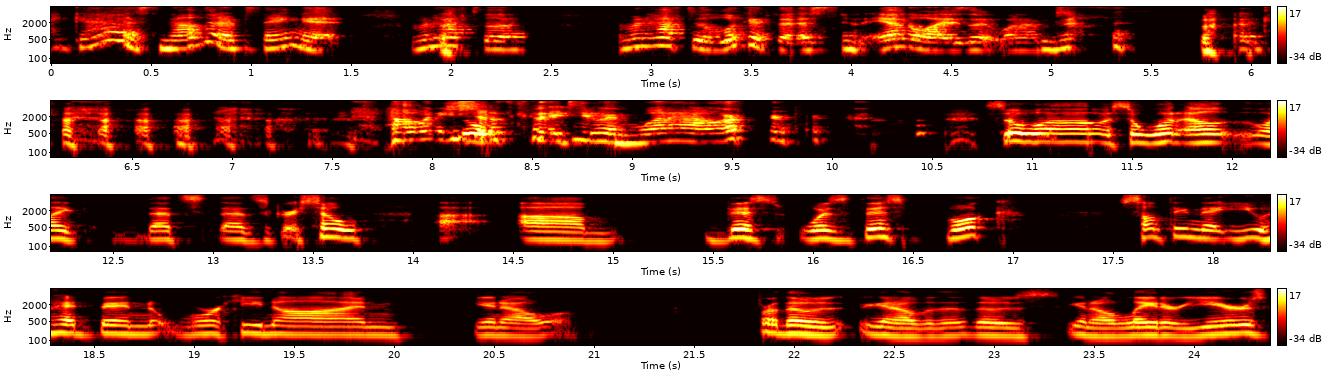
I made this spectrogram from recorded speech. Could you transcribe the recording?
I guess now that I'm saying it, I'm gonna have to I'm gonna have to look at this and analyze it when I'm done. Like, how many So- shows can I do in one hour? so uh so what else like that's that's great so uh, um this was this book something that you had been working on you know for those you know those you know later years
